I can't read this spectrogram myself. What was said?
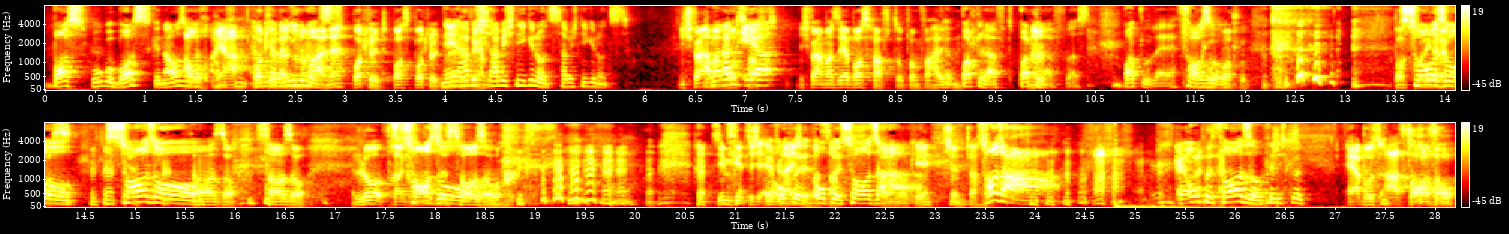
Boss, Hugo Boss, genauso. Auch, Hab ja, hab ich Bottle, aber nie also normal, genutzt. ne? Bottled, Boss Bottled. Nee, ne? habe Das ich, hab ich nie genutzt, habe ich nie genutzt. ich war aber immer dann bosshaft. Ich war immer sehr bosshaft, so vom Äh, Verhalten. Bottlehaft, Bottlehaft was. Bottle, äh. Torso. Sorso. Sorso. Sorso, Sorso. Lo, Fragrance Sorso. Sorso. 47, 11 Opel-. Opel Sorsa. Ah, okay. Tag. Torso. Der Opel Torso, finde ich gut. Airbus A Sorso.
